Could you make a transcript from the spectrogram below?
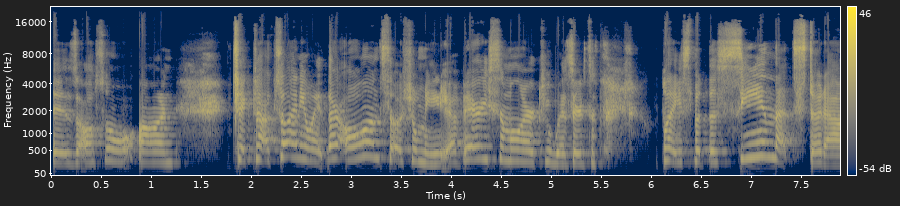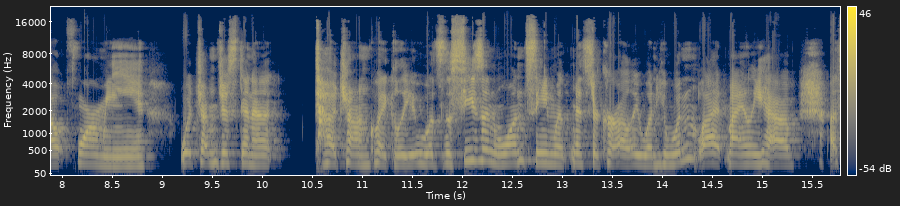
is also on TikTok. So anyway, they're all on social media, very similar to Wizards of Place, but the scene that stood out for me, which I'm just gonna touch on quickly was the season one scene with Mr. Corelli when he wouldn't let Miley have a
